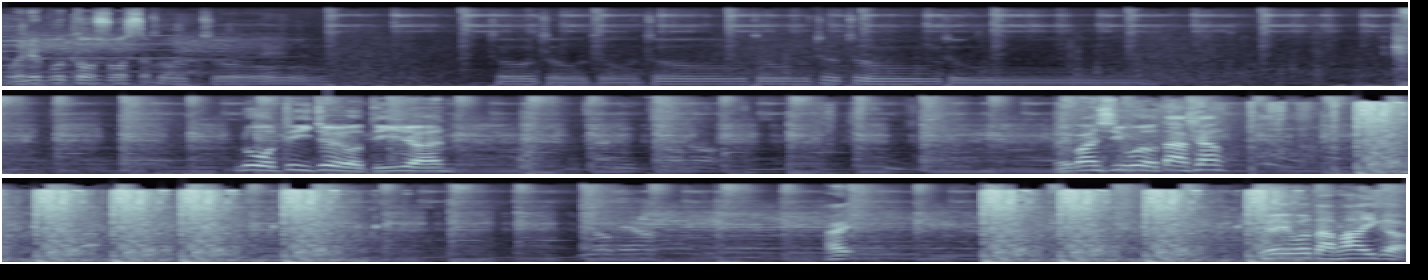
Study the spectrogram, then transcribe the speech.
我们就不多说什么。走走走走走走走走，落地就有敌人。没关系，我有大枪。还可以，我打趴一个。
